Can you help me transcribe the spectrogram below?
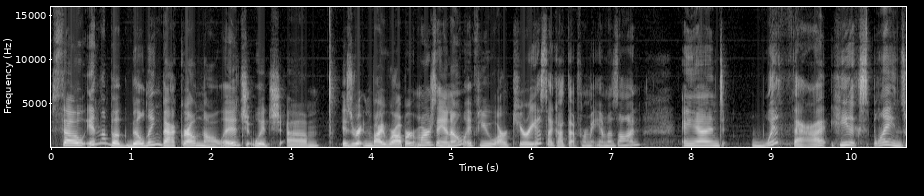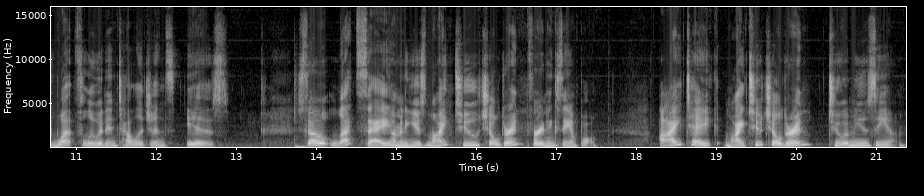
So, in the book Building Background Knowledge, which um, is written by Robert Marzano, if you are curious, I got that from Amazon. And with that, he explains what fluid intelligence is. So let's say I'm going to use my two children for an example. I take my two children to a museum.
